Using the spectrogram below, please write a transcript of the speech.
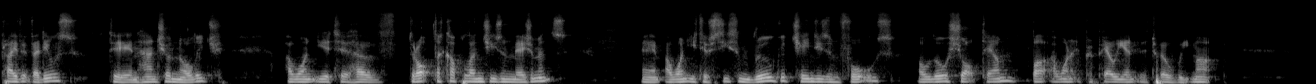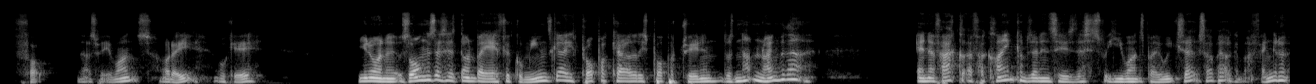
private videos to enhance your knowledge. I want you to have dropped a couple inches in measurements. Um, I want you to see some real good changes in photos, although short term, but I want it to propel you into the 12 week mark. Fuck, that's what he wants. All right, okay. You know, and as long as this is done by ethical means, guys, proper calories, proper training, there's nothing wrong with that. And if I, if a client comes in and says this is what he wants by week six, I better get my finger out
